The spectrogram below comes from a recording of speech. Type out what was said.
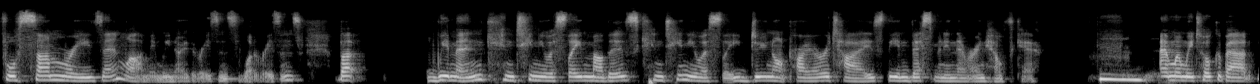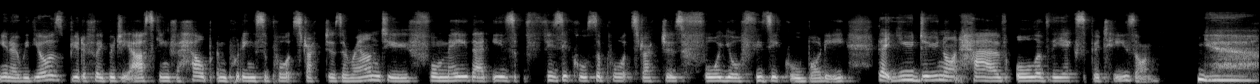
For some reason, well, I mean, we know the reasons, a lot of reasons, but women continuously, mothers continuously do not prioritize the investment in their own healthcare. Mm. And when we talk about, you know, with yours beautifully, Bridgie, asking for help and putting support structures around you, for me, that is physical support structures for your physical body that you do not have all of the expertise on. Yeah.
